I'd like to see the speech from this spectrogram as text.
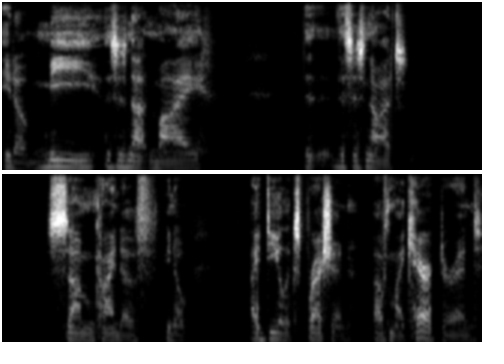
you know, me. This is not my. th- This is not some kind of, you know, ideal expression of my character, and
